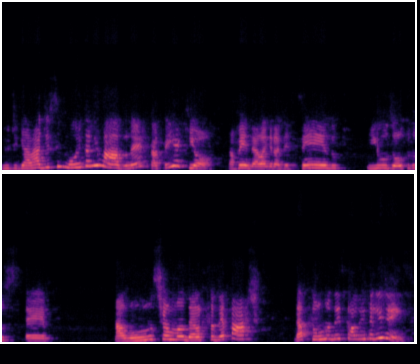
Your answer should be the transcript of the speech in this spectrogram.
E o de Galá disse muito animado, né? Tá bem aqui, ó. Tá vendo? Ela agradecendo e os outros é, alunos chamando ela para fazer parte da turma da Escola da Inteligência.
